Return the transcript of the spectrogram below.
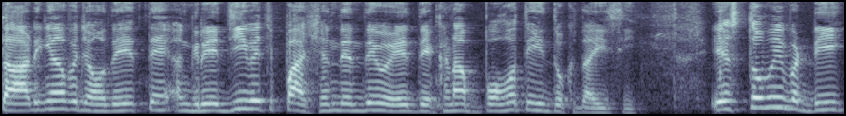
ਤਾੜੀਆਂ ਵਜਾਉਂਦੇ ਤੇ ਅੰਗਰੇਜ਼ੀ ਵਿੱਚ ਭਾਸ਼ਣ ਦਿੰਦੇ ਹੋਏ ਦੇਖਣਾ ਬਹੁਤ ਹੀ ਦੁਖਦਾਈ ਸੀ। ਇਸ ਤੋਂ ਵੀ ਵੱਡੀ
